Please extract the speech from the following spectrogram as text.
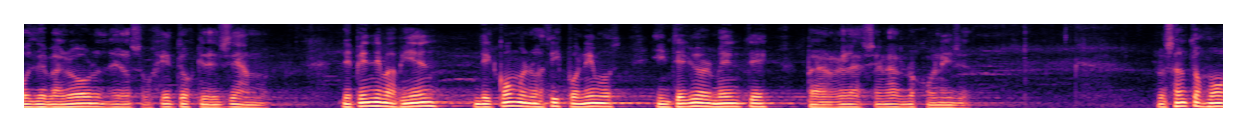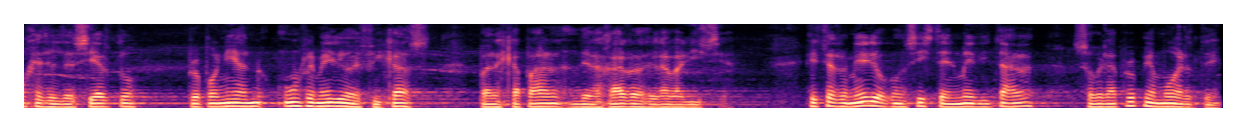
o del valor de los objetos que deseamos. depende más bien de cómo nos disponemos interiormente para relacionarnos con ella. Los santos monjes del desierto proponían un remedio eficaz para escapar de las garras de la avaricia. Este remedio consiste en meditar sobre la propia muerte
